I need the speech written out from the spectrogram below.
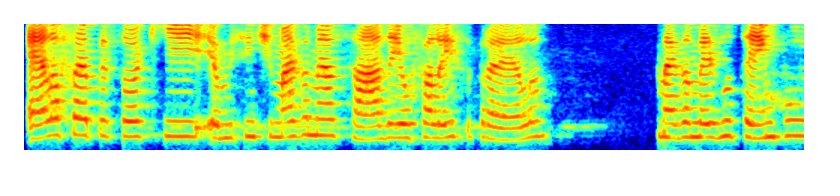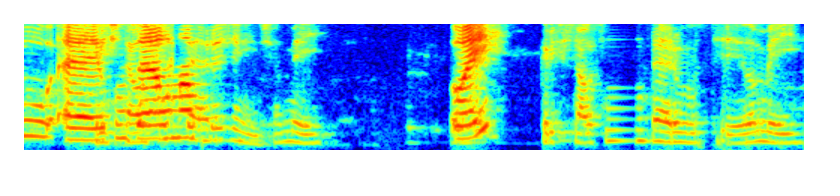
ela foi a pessoa que eu me senti mais ameaçada e eu falei isso para ela, mas ao mesmo tempo é, eu considero ela uma. Sincero, gente, amei. Oi? Cristal sincero, você amei.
